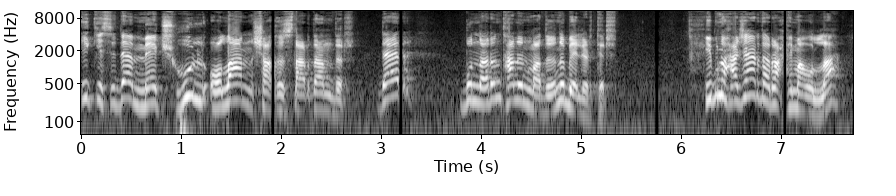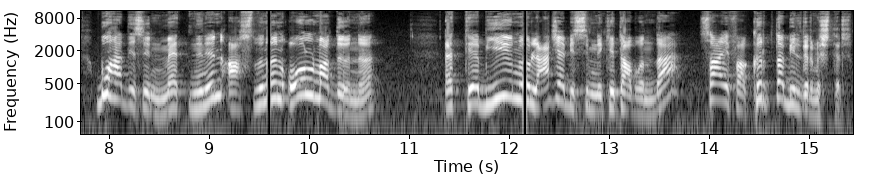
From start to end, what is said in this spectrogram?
ikisi de meçhul olan şahıslardandır der. Bunların tanınmadığını belirtir. İbn Hacer de rahimahullah bu hadisin metninin aslının olmadığını Et-Tebyinul Aceb isimli kitabında sayfa 40'ta bildirmiştir.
